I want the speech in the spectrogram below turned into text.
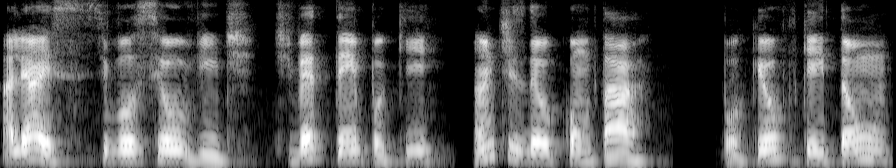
Aliás, se você ouvinte tiver tempo aqui, antes de eu contar porque eu fiquei tão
